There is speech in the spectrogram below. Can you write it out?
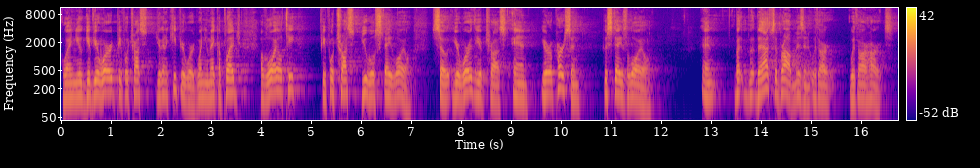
When you give your word, people trust you're going to keep your word. When you make a pledge of loyalty, people trust you will stay loyal. So you're worthy of trust and you're a person who stays loyal. And but, but that's the problem, isn't it, with our with our hearts.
